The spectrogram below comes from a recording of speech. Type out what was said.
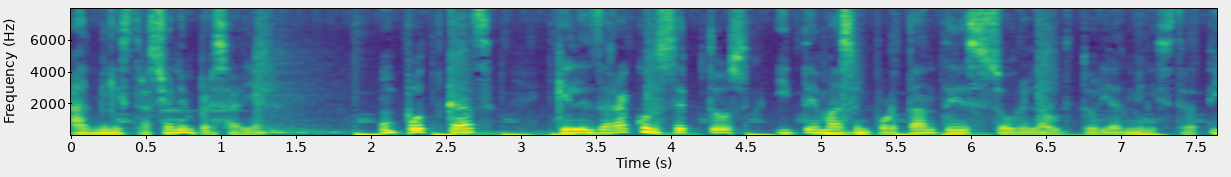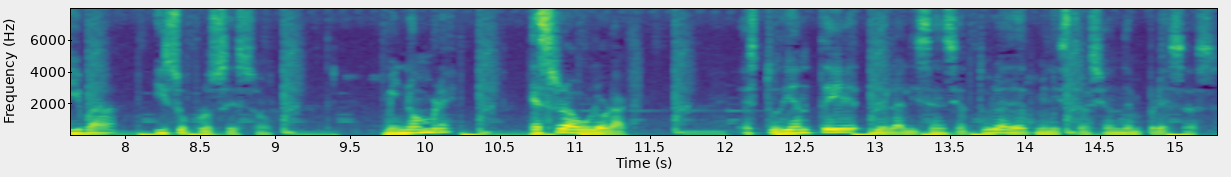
a Administración Empresarial, un podcast que les dará conceptos y temas importantes sobre la auditoría administrativa y su proceso. Mi nombre es Raúl Orac, estudiante de la licenciatura de Administración de Empresas.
